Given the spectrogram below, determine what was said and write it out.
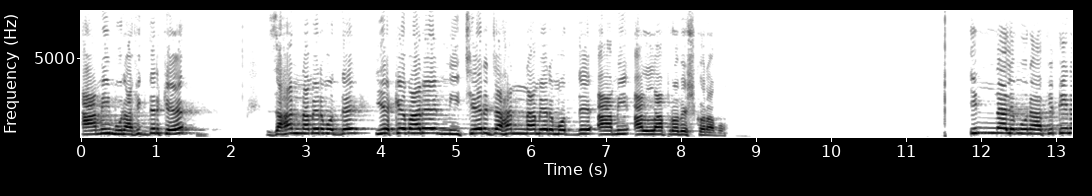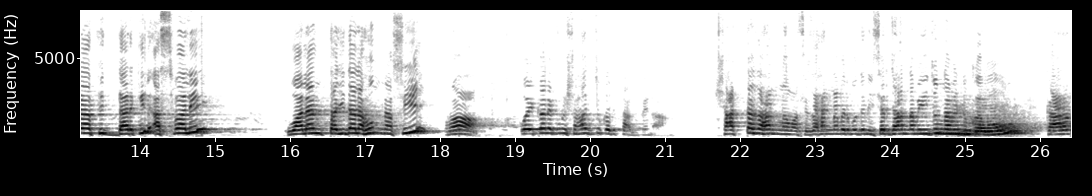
আমি মুনাফিকদেরকে জাহান নামের মধ্যে, একেবারে নিচের জাহান নামের মধ্যে আমি আল্লাহ প্রবেশ করাবো। ইন্নাল মুনাফিকিনা ফিদ দারকিল আসফালি ওয়ালান তাজিদালাহুম নাসি রা ওইখানে কোনো সাহায্যকারী থাকবে না। ষাটটা জাহান নাম আছে। জাহান নামের মধ্যে নিচের জাহান নামে এই জন্য আমি ঢুকাবো। কারণ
